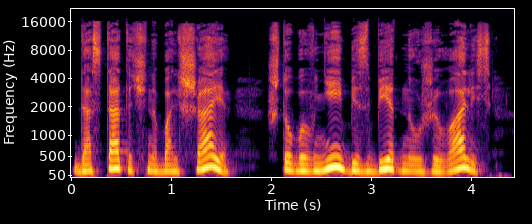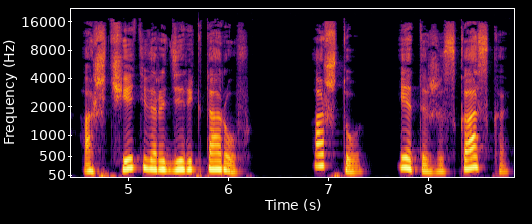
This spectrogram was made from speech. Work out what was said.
Достаточно большая, чтобы в ней безбедно уживались аж четверо директоров. А что, это же сказка.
